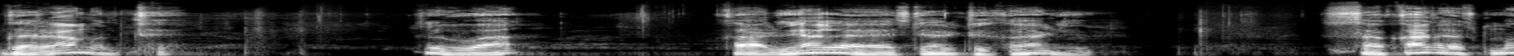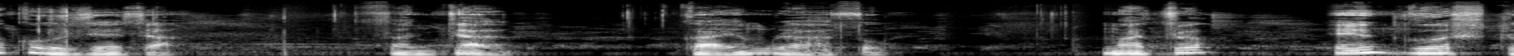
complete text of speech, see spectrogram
घरामध्ये किंवा कार्यालयाच्या ठिकाणी सकारात्मक ऊर्जेचा संचार कायम राहतो. मात्र एक गोष्ट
